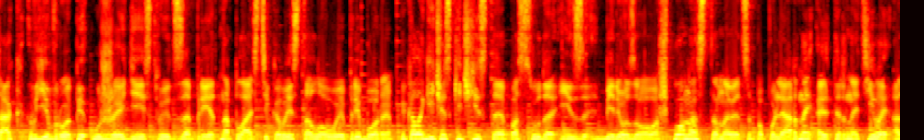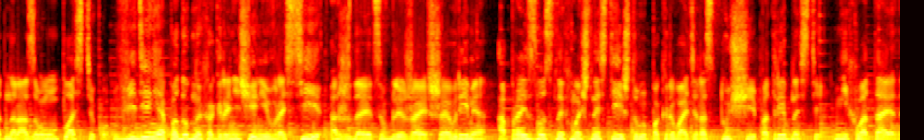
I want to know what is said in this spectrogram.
Так, в Европе уже действует запрет на пластиковые столовые приборы. Экологически чистая посуда из березового шпона становится популярной альтернативой одноразовому пластику. Введение подобных ограничений в России ожидается в ближайшее время, а производственных мощностей, чтобы покрывать растущие потребности, не хватает.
